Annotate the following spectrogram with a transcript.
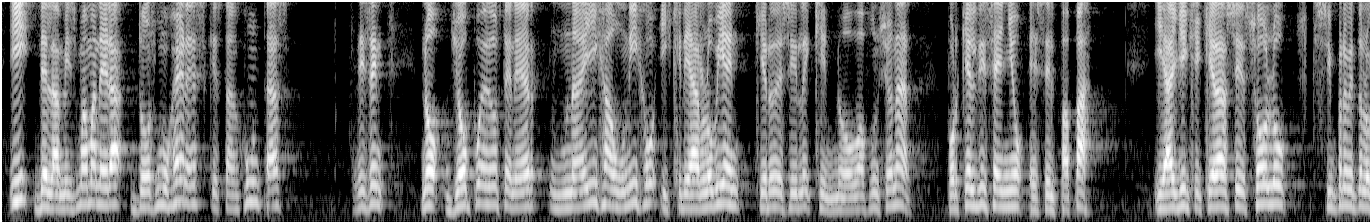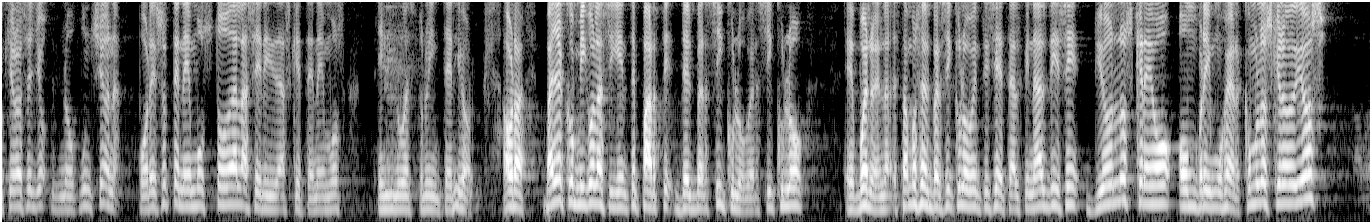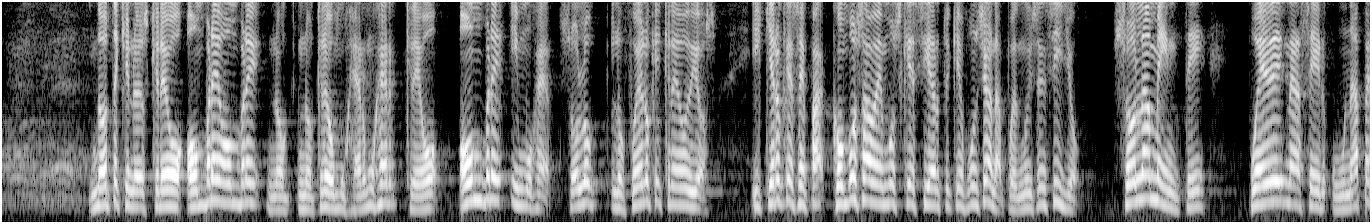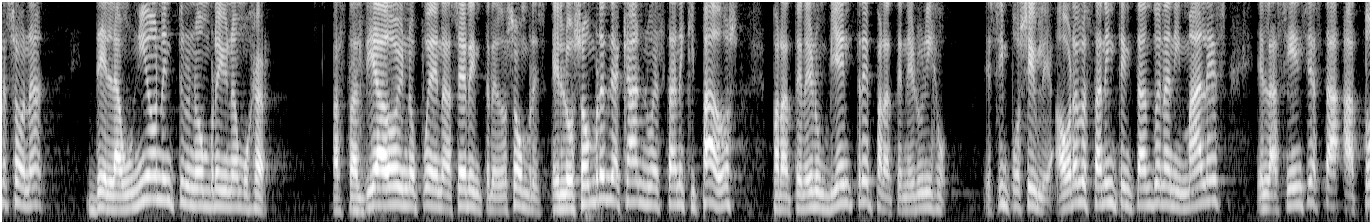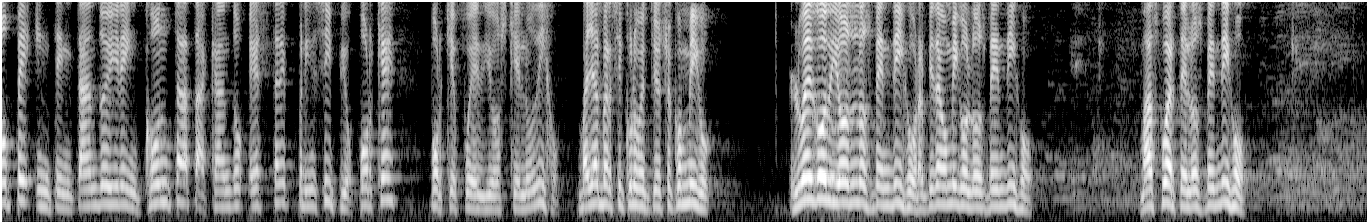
Y de la misma manera, dos mujeres que están juntas dicen, no, yo puedo tener una hija un hijo y criarlo bien. Quiero decirle que no va a funcionar, porque el diseño es el papá. Y alguien que quiera hacer solo, simplemente lo quiero hacer yo, no funciona. Por eso tenemos todas las heridas que tenemos en nuestro interior. Ahora, vaya conmigo a la siguiente parte del versículo. Versículo, eh, bueno, estamos en el versículo 27. Al final dice, Dios los creó hombre y mujer. ¿Cómo los creó Dios? Note que no es creó hombre, hombre, no, no creó mujer, mujer, creó hombre y mujer. Solo lo fue lo que creó Dios. Y quiero que sepa cómo sabemos que es cierto y que funciona. Pues muy sencillo. Solamente puede nacer una persona de la unión entre un hombre y una mujer. Hasta el día de hoy no puede nacer entre dos hombres. Eh, los hombres de acá no están equipados para tener un vientre, para tener un hijo. Es imposible. Ahora lo están intentando en animales. La ciencia está a tope intentando ir en contra, atacando este principio. ¿Por qué? porque fue Dios quien lo dijo. Vaya al versículo 28 conmigo. Luego Dios los bendijo, repita conmigo, los bendijo. Más fuerte, los bendijo.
